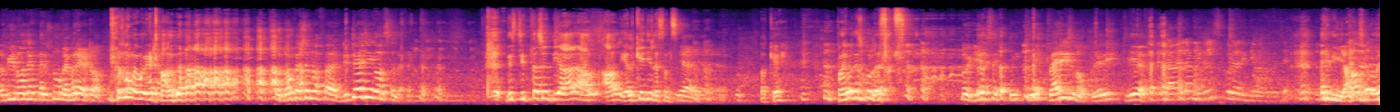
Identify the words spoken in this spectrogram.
Now you know that there is no memory at all. There's no memory at all. So no question of uh, detaching also there. this Chitta Shuddhi are all, all LKG lessons. yeah, yeah, yeah. Okay? Primary school lessons. No, yes, uh, clear, clarity now, very clear. ನಾವೆಲ್ಲ ಮಿಡಲ್ ಸ್ಕೂಲರ್ ಇದೀವ ಗುರುಜಿ ನೀವು ಯಾವ ಸ್ಕೂಲ್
